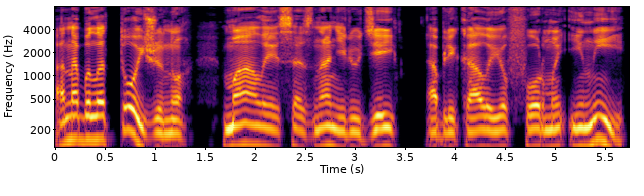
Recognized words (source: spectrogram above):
она была той же, но малое сознание людей облекало ее формы иные,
